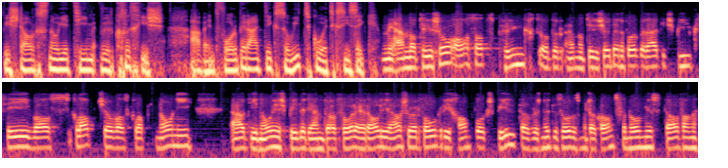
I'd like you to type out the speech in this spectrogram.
wie stark das neue Team wirklich ist. Auch wenn die Vorbereitung so weit gut war. Wir haben natürlich schon Ansatzpunkte oder haben natürlich schon in diesen Vorbereitungsspielen gesehen, was klappt schon, was klappt noch nicht auch die neuen Spieler, die haben da vorher alle auch schon erfolgreich Handball gespielt. Also es ist nicht so, dass wir da ganz von null müssen anfangen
